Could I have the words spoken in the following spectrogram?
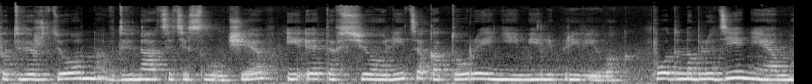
подтвержден в 12 случаев. И это все лица, которые не имели прививок. Под наблюдением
